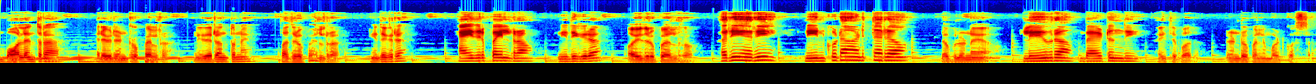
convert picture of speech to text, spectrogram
బాల్ ఎంతరా ఇరవై రెండు రూపాయలు రా నీ దగ్గర ఎంత ఉన్నాయి? పది రూపాయలు రా నీ దగ్గర? ఐదు రూపాయలు రా నీ దగ్గర? ఐదు రూపాయలు రా అరే అరే నేను కూడా ఆడతారా? డబ్బులు ఉన్నాయా లేవురా బ్యాట్ ఉంది. అయితే పద రెండు రూపాయలని పట్టుకొస్తా.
